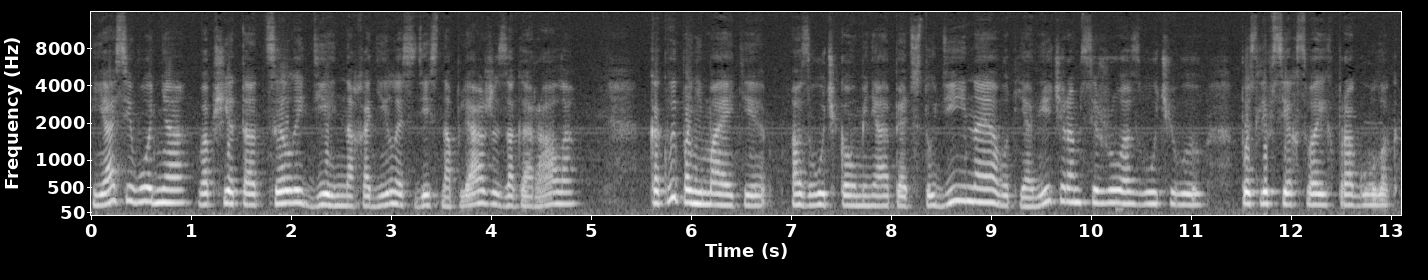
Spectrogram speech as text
Я сегодня вообще-то целый день находилась здесь на пляже, загорала. Как вы понимаете, озвучка у меня опять студийная. Вот я вечером сижу, озвучиваю после всех своих прогулок.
